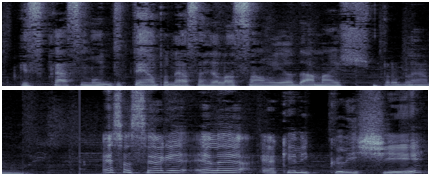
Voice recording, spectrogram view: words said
Porque se ficasse muito tempo nessa relação ia dar mais problema. Essa série, ela é, é aquele clichê,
